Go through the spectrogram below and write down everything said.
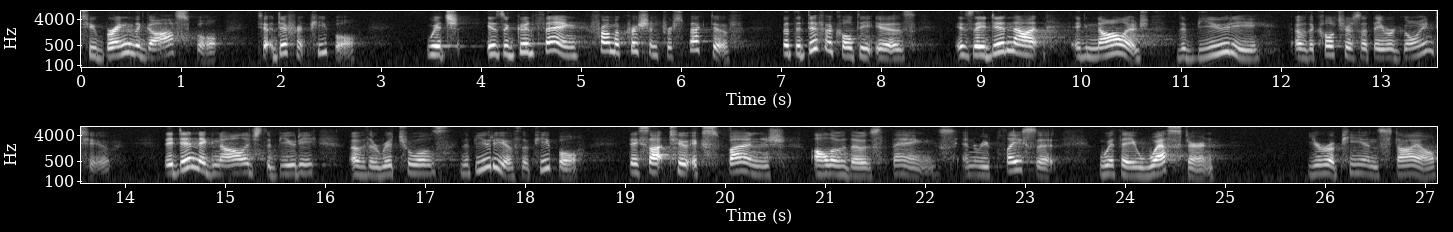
to bring the gospel to different people, which is a good thing from a Christian perspective. But the difficulty is, is they did not acknowledge the beauty of the cultures that they were going to. They didn't acknowledge the beauty of the rituals, the beauty of the people. They sought to expunge all of those things and replace it with a Western European style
